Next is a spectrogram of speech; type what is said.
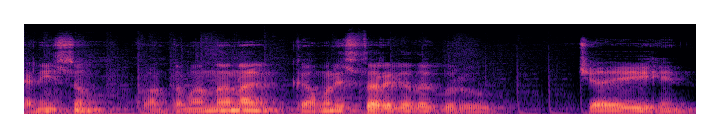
కనీసం కొంతమంది గమనిస్తారు కదా గురు. జై హింద్.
